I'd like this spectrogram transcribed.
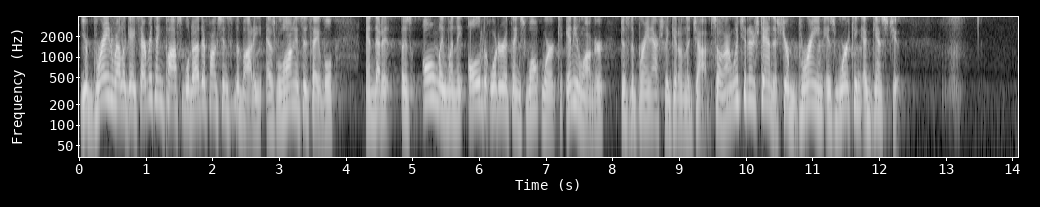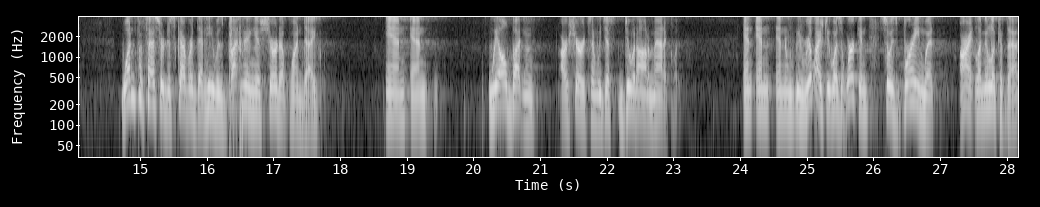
Your brain relegates everything possible to other functions of the body as long as it's able, and that it is only when the old order of things won't work any longer does the brain actually get on the job. So I want you to understand this your brain is working against you. One professor discovered that he was buttoning his shirt up one day, and, and we all button our shirts and we just do it automatically. And, and, and we realized he wasn't working, so his brain went, All right, let me look at that.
